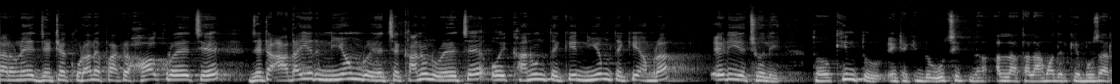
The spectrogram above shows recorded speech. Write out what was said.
কারণে যেটা কোরআনে পাকের হক রয়েছে, যেটা আদায়ের নিয়ম রয়েছে, কানুন রয়েছে, ওই কানুন থেকে, নিয়ম থেকে আমরা এড়িয়ে চলি। তো কিন্তু এটা কিন্তু উচিত না, আল্লাহ তালা আমাদেরকে বোঝার।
